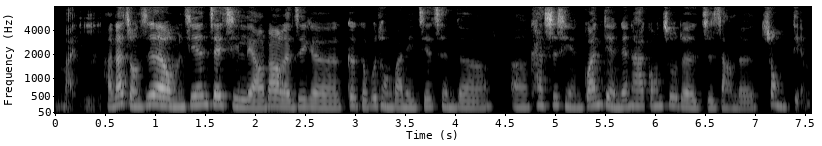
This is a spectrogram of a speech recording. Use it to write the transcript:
满意？好，那总之呢，我们今天这一集聊到了这个各个不同管理阶层的呃看事情的观点，跟他工作的职掌的重点，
